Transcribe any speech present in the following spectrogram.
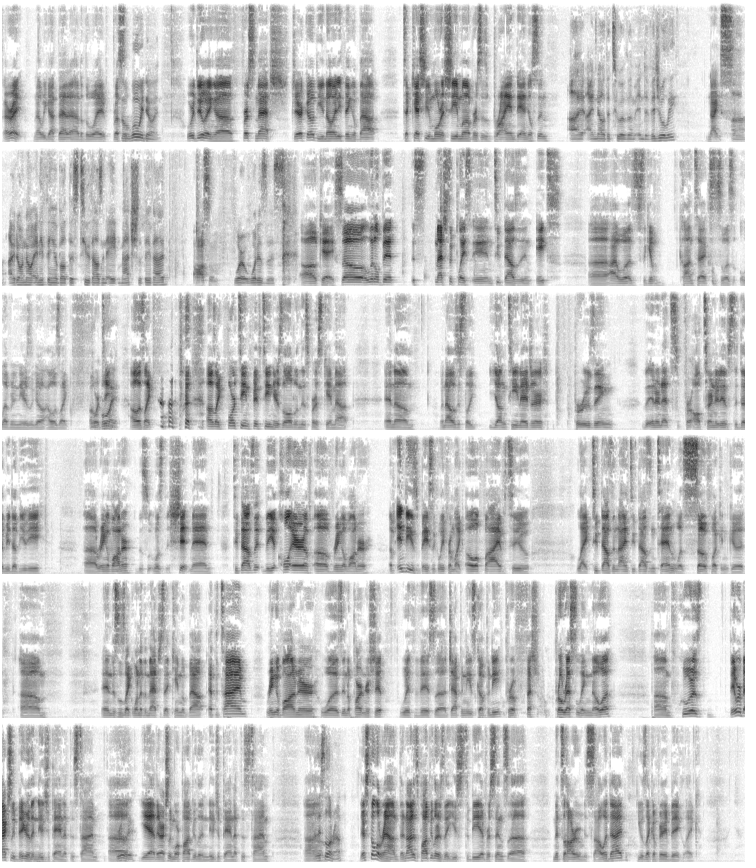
All right, now we got that out of the way. Wrestle. So what are we doing? We're doing uh first match. Jericho, do you know anything about Takeshi Morishima versus Brian Danielson? I I know the two of them individually. Nice, Uh, I don't know anything about this 2008 match that they've had. awesome. Where what is this? Okay, so a little bit. This match took place in 2008. Uh, I was to give context. This was 11 years ago. I was like 14. boy. I was like I was like 14, 15 years old when this first came out, and um, when I was just a young teenager perusing the internets for alternatives to WWE. Uh, Ring of Honor. This was the shit, man. 2000, the whole era of, of Ring of Honor, of indies basically from like 005 to like 2009, 2010 was so fucking good. Um, and this was like one of the matches that came about. At the time, Ring of Honor was in a partnership with this uh, Japanese company, Professional Pro Wrestling Noah, um, who was they were actually bigger than New Japan at this time. Uh, Really? Yeah, they're actually more popular than New Japan at this time. Are they still around? They're still around. They're not as popular as they used to be ever since uh, Mitsuharu Misawa died. He was like a very big like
